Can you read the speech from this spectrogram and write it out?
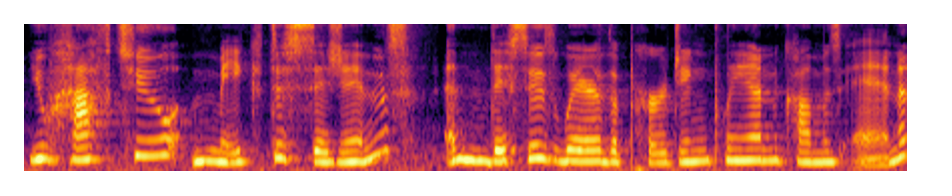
You have to make decisions, and this is where the purging plan comes in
